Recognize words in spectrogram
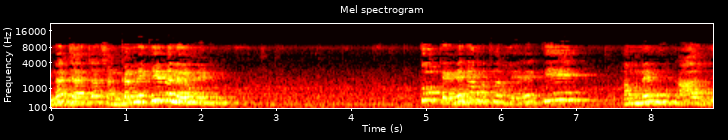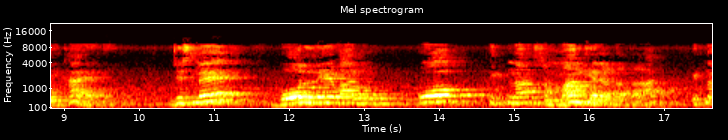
न चर्चा शंकर ने की, न नेहरू ने की। कहने का मतलब यह है कि हमने वो काल देखा है जिसमें बोलने वालों को इतना सम्मान दिया जाता था, इतना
